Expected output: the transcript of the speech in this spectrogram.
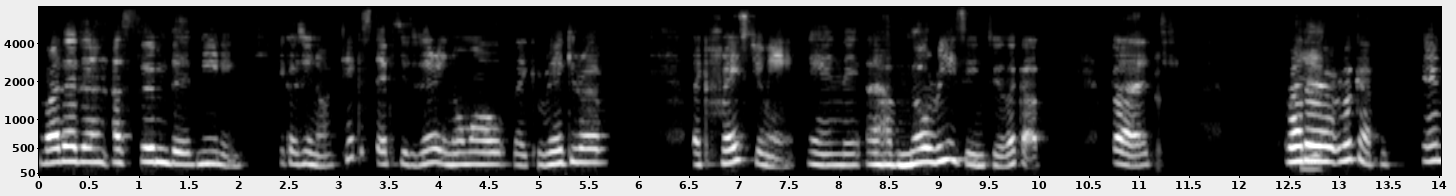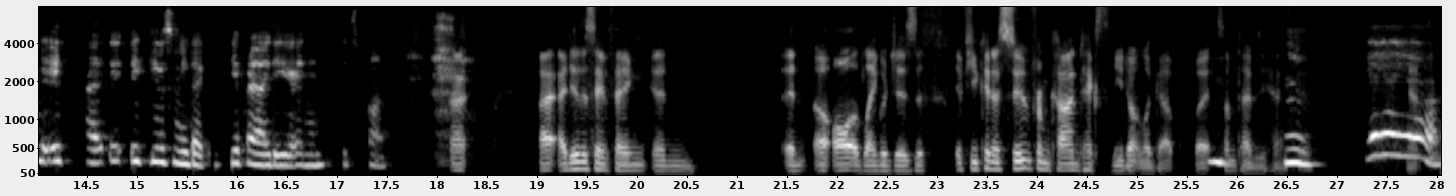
rather than assume the meaning because you know take steps is very normal like regular like phrase to me and I have no reason to look up but rather look up and it, I, it it gives me like different idea and it's fun I, I do the same thing in in uh, all of languages. If if you can assume from context, then you don't look up. But Mm. sometimes you have to. Mm. Yeah, yeah, yeah.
